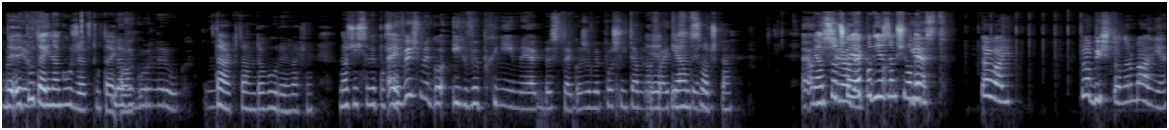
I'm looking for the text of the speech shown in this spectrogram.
D- pewnie w- Tutaj na górze, w tutaj, o. Lewy górny róg. No. Tak, tam do góry właśnie. Możesz iść sobie po Ej, weźmy go, ich wypchnijmy jakby z tego, żeby poszli tam na ja, fajty ja mam soczka. Ej, Ja mam soczka, jak podjeżdżam środek. Jest! Dawaj! Robisz to normalnie.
